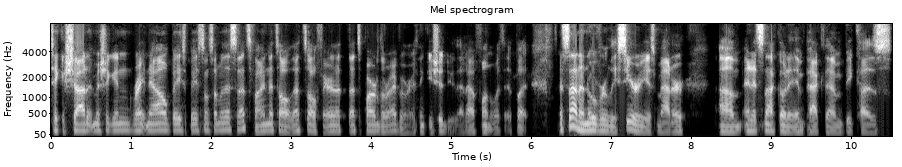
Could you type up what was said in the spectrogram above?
take a shot at Michigan right now based based on some of this. And that's fine. That's all that's all fair. That, that's part of the rivalry. I think you should do that. Have fun with it. But it's not an overly serious matter. Um, and it's not going to impact them because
